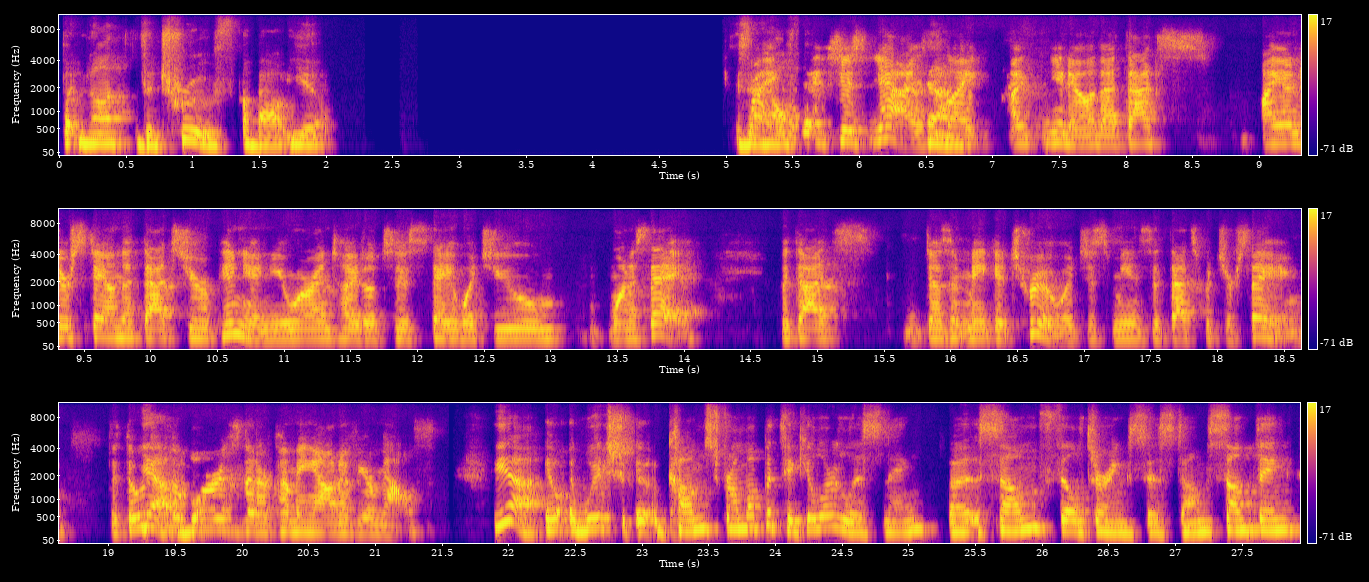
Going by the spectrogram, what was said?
but not the truth about you. Is that right. helpful? It's just, yeah, it's yeah. like, I, you know, that that's, I understand that that's your opinion. You are entitled to say what you want to say, but that's doesn't make it true. It just means that that's what you're saying. That those yeah. are the words that are coming out of your mouth. Yeah, which uh, comes from a particular listening, uh, some filtering system, something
